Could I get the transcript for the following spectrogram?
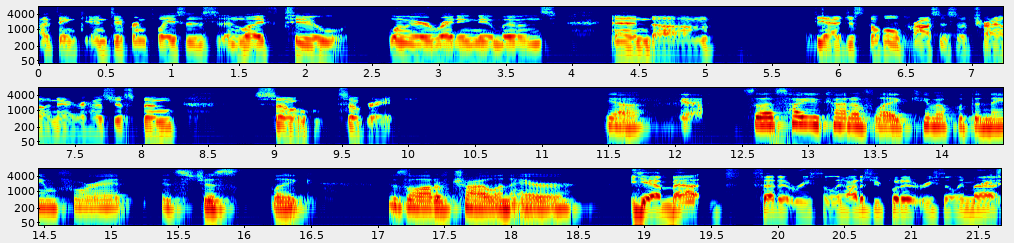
I think in different places in life too when we were writing New Moons. And um yeah, just the whole process of trial and error has just been so so great. Yeah. Yeah. So that's how you kind of like came up with the name for it. It's just like there's a lot of trial and error. yeah matt said it recently how did you put it recently matt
